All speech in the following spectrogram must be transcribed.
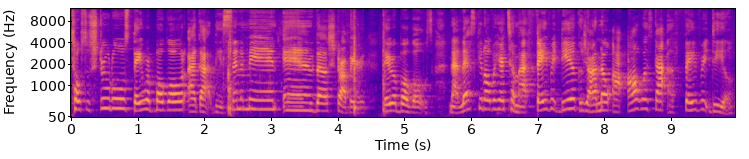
Toaster Strudels, they were BOGO. I got the cinnamon and the strawberry. They were BOGOs. Now let's get over here to my favorite deal because y'all know I always got a favorite deal.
